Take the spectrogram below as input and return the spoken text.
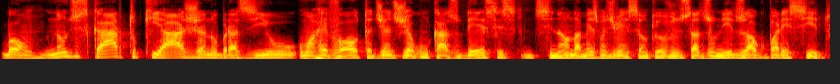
Bom, não descarto que haja no Brasil uma revolta diante de algum caso desses, se não da mesma dimensão que houve nos Estados Unidos, algo parecido.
